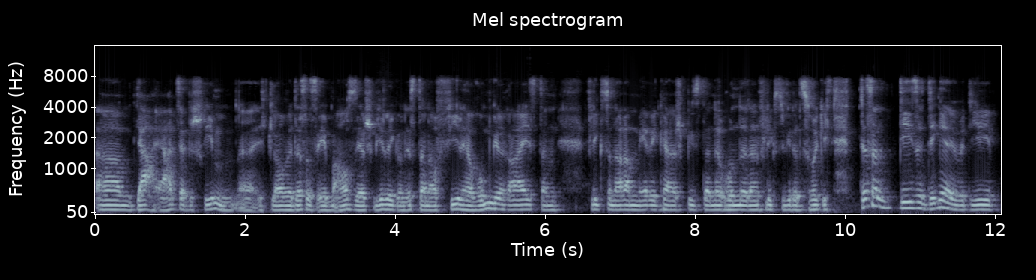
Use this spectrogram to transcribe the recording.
Ähm, ja, er hat es ja beschrieben. Äh, ich glaube, das ist eben auch sehr schwierig und ist dann auch viel herumgereist. Dann fliegst du nach Amerika, spielst dann eine Runde, dann fliegst du wieder zurück. Ich, das sind diese Dinge, über die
